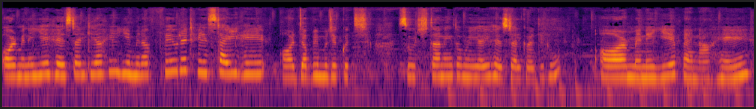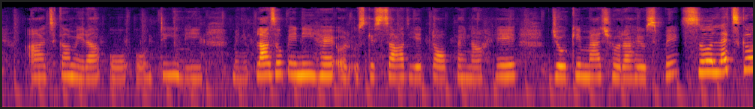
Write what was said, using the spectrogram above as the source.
और मैंने ये हेयर स्टाइल किया है, ये मेरा फेवरेट हेयर स्टाइल है और जब भी मुझे कुछ सोचता नहीं तो मैं यही हेयर स्टाइल करती हूँ। और मैंने ये पहना है, आज का मेरा ओ ओ टी डी मैंने प्लाजो पहनी है और उसके साथ ये टॉप पहना है, जो कि मैच हो रहा है उस पर सो लेट्स गो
